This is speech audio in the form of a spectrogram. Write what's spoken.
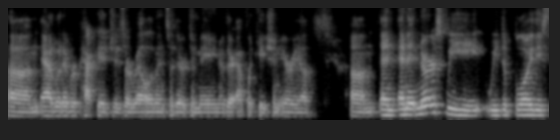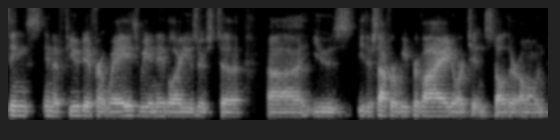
um, add whatever packages are relevant to their domain or their application area. Um, and, and at NERSC, we, we deploy these things in a few different ways. We enable our users to uh, use either software we provide or to install their own.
